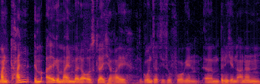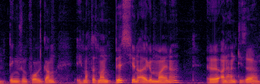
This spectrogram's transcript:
Man kann im Allgemeinen bei der Ausgleicherei grundsätzlich so vorgehen. Ähm, bin ich in anderen Dingen schon vorgegangen. Ich mache das mal ein bisschen allgemeiner äh, anhand dieser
